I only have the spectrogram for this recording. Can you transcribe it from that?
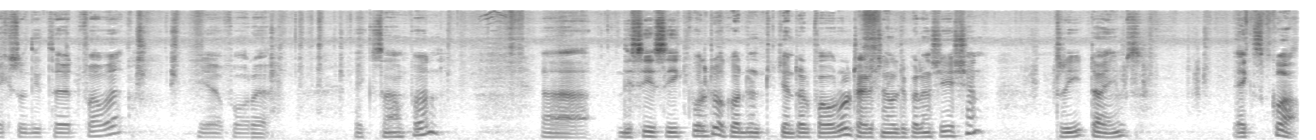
x to the third power here for a example. Uh, this is equal to according to general power rule traditional differentiation 3 times x square.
